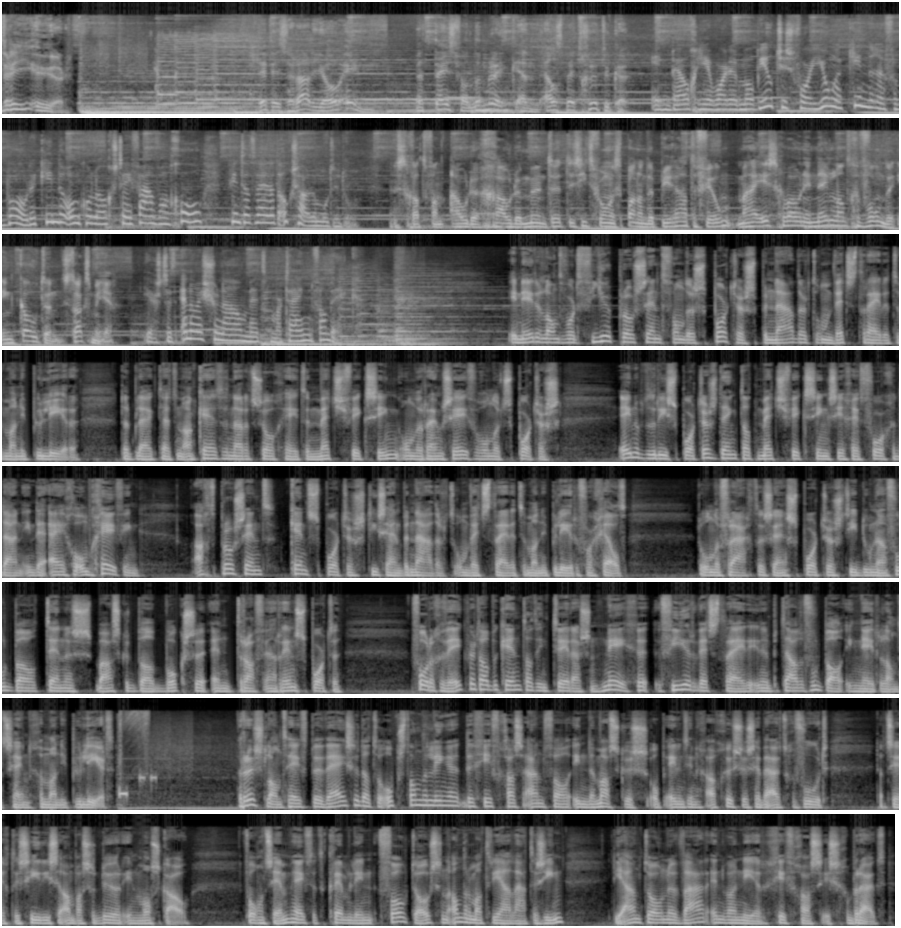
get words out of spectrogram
Drie uur. Dit is Radio 1 met Thijs van den Brink en Elsbeth Grütke. In België worden mobieltjes voor jonge kinderen verboden. Kinderoncoloog Stefan van Gol vindt dat wij dat ook zouden moeten doen. Een schat van oude gouden munten. Het is iets voor een spannende piratenfilm... maar hij is gewoon in Nederland gevonden, in Koten. Straks meer. Eerst het NOS Journaal met Martijn van Beek. In Nederland wordt 4% van de sporters benaderd om wedstrijden te manipuleren. Dat blijkt uit een enquête naar het zogeheten matchfixing onder ruim 700 sporters. Een op de drie sporters denkt dat matchfixing zich heeft voorgedaan in de eigen omgeving. 8% kent sporters die zijn benaderd om wedstrijden te manipuleren voor geld. De ondervraagden zijn sporters die doen aan voetbal, tennis, basketbal, boksen en draf- en rensporten. Vorige week werd al bekend dat in 2009 vier wedstrijden in het betaalde voetbal in Nederland zijn gemanipuleerd. Rusland heeft bewijzen dat de opstandelingen de gifgasaanval in Damascus op 21 augustus hebben uitgevoerd. Dat zegt de Syrische ambassadeur in Moskou. Volgens hem heeft het Kremlin foto's en ander materiaal laten zien... die aantonen waar en wanneer gifgas is gebruikt.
